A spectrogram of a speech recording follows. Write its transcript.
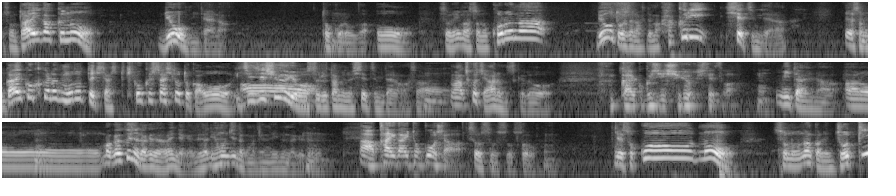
その大学の寮みたいなところが、をその今そのコロナ病棟じゃなくて、まあ、隔離施設みたいな。でその外国から戻ってきた人帰国した人とかを一時収容するための施設みたいなのがさあーまあ、あちこちにあるんですけど 外国人収容施設は。うん。みたいな、あのーまあ、外国人だけではないんだけど日本人とかも全然いるんだけど、うん。あ、海外渡航者。そうそうそうそう、でそこのそのなんかね除菌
